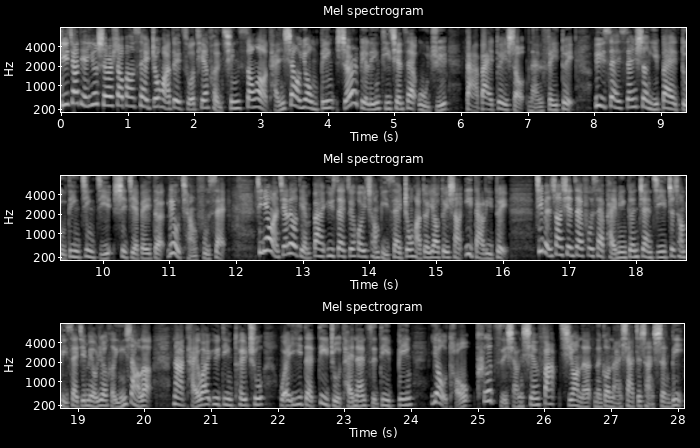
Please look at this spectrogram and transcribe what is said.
体育焦点，U 十二少棒赛，中华队昨天很轻松哦，谈笑用兵，十二比零提前在五局打败对手南非队，预赛三胜一败，笃定晋级世界杯的六强复赛。今天晚间六点半，预赛最后一场比赛，中华队要对上意大利队。基本上现在复赛排名跟战绩，这场比赛已经没有任何影响了。那台湾预定推出唯一的地主台南子弟兵右投柯子祥先发，希望呢能够拿下这场胜利。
